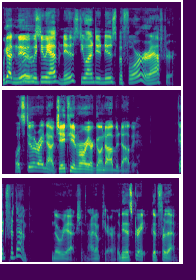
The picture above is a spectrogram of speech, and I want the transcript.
We got news. we- do we have news? Do you want to do news before or after? Let's do it right now. JT and Rory are going to Abu Dhabi. Good for them. No reaction. I don't care. I mean, that's great. Good for them.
